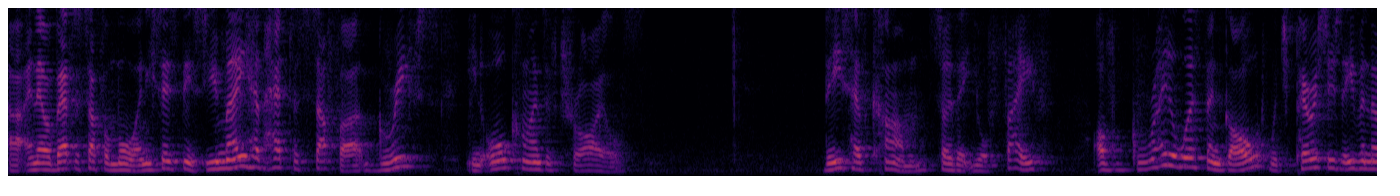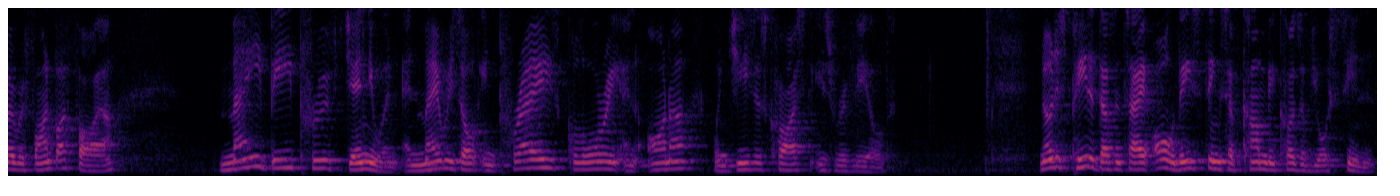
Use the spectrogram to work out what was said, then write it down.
uh, and they were about to suffer more. And he says this You may have had to suffer griefs in all kinds of trials. These have come so that your faith, of greater worth than gold, which perishes even though refined by fire, may be proved genuine and may result in praise, glory, and honor when Jesus Christ is revealed. Notice Peter doesn't say, Oh, these things have come because of your sin,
